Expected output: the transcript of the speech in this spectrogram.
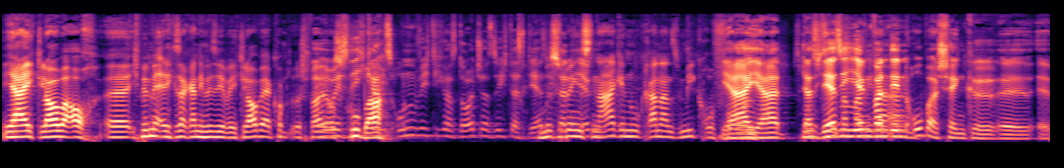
Ja, ich glaube auch. Äh, ich bin mir ehrlich gesagt gar nicht mehr sicher, aber ich glaube, er kommt War ursprünglich aus übrigens nicht Kuba. ganz unwichtig aus deutscher Sicht, dass der Du musst sich dann übrigens nah genug ran ans Mikrofon. Ja, ja, Das muss dass der sich irgendwann den Oberschenkel äh, äh,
